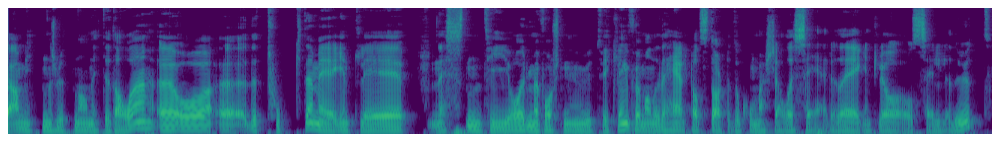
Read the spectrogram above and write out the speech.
ja, midten, slutten av 90-tallet. Eh, og eh, det tok dem egentlig nesten ti år med forskning og utvikling før man i det hele tatt startet å kommersialisere det egentlig og, og selge det ut.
